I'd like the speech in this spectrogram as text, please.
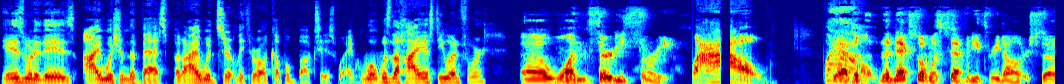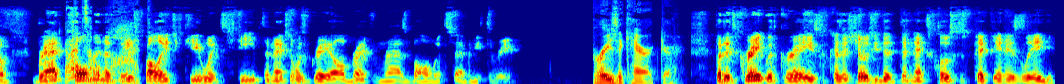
it is what it is. I wish him the best, but I would certainly throw a couple bucks his way. What was the highest he went for? Uh, one thirty three. Wow, Wow. Yeah, the, the, next one was seventy three dollars. So Brad That's Coleman of Baseball HQ went steep. The next one was Grey Albright from Razzball went seventy three. Grey's a character, but it's great with Grey's because it shows you that the next closest pick in his league,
